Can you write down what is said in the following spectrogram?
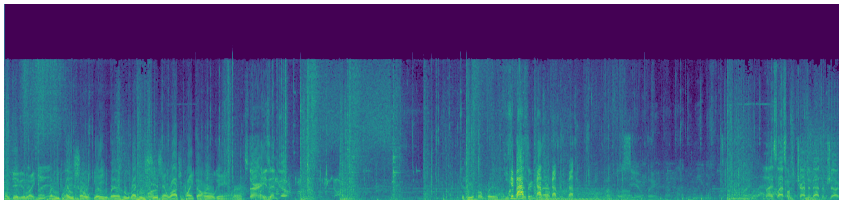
Mo Digger, like he, but he plays so gay, bro. Who, like he sits and watch Plank the whole game, bro. Stern, he's in. Go. Is he a pro player? He's in bathroom, bathroom, bathroom, bathroom. CO player. Nice. Last one trapped in bathroom Shawk.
